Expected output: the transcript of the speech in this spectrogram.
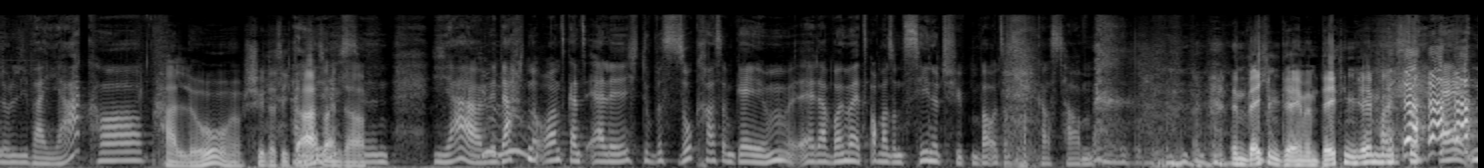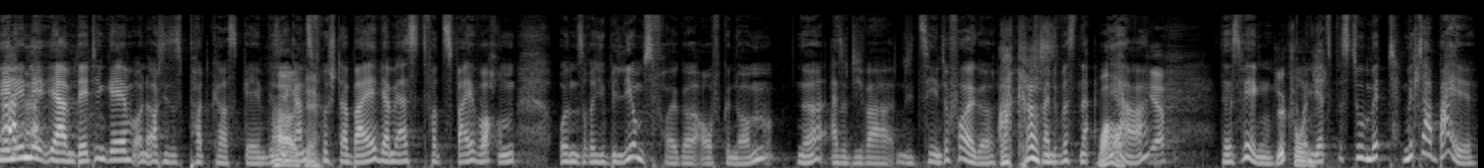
Hallo, lieber Jakob. Hallo, schön, dass ich da sein darf. Hallöchen. Ja, wir dachten uns ganz ehrlich, du bist so krass im Game. Äh, da wollen wir jetzt auch mal so einen Szenetypen bei unserem Podcast haben. In welchem Game? Im Dating-Game meinst du? äh, nee, nee, nee, ja, im Dating-Game und auch dieses Podcast-Game. Wir sind Ah, ja ganz okay. frisch dabei. Wir haben erst vor zwei Wochen unsere Jubiläumsfolge aufgenommen. Ne? Also die war die zehnte Folge. Ach, krass. Ich meine, du bist eine, Wow. ja, Ja. deswegen. Glückwunsch. Und jetzt bist du mit, mit dabei.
